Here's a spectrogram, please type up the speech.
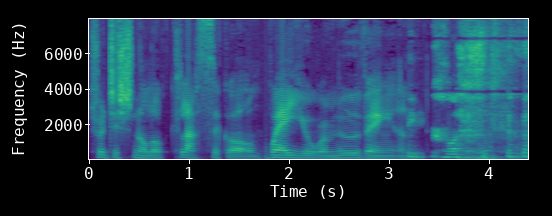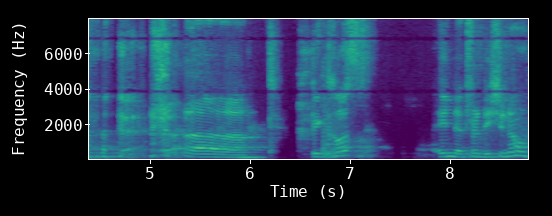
traditional or classical way you were moving? And because, uh, because in the traditional,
